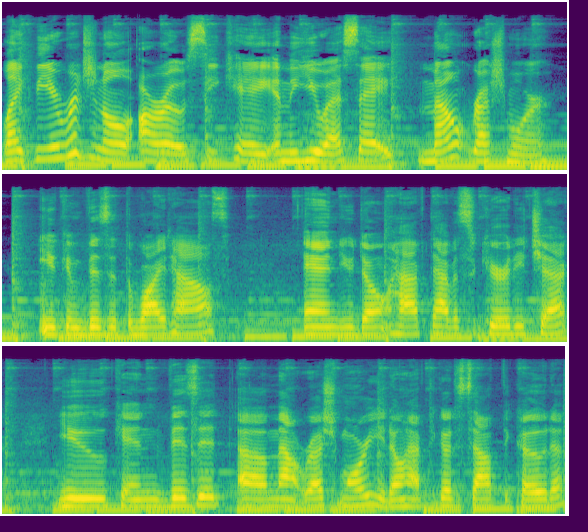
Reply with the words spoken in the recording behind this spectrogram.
like the original ROCK in the USA, Mount Rushmore. You can visit the White House, and you don't have to have a security check. You can visit uh, Mount Rushmore. You don't have to go to South Dakota.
